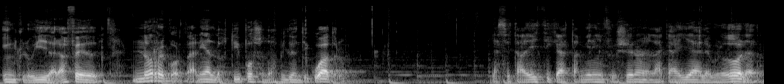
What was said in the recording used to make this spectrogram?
incluida la Fed, no recortarían los tipos en 2024. Las estadísticas también influyeron en la caída del eurodólar,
